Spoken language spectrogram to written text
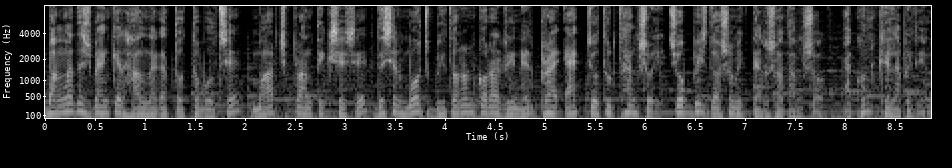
বাংলাদেশ ব্যাংকের হালনাগাদ তথ্য বলছে, মার্চ প্রান্তিক শেষে দেশের মোট বিতরণ করা ঋণের প্রায় এক চতুর্থাংশই চব্বিশ দশমিক তেরো শতাংশ। এখন খেলাপি ঋণ।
